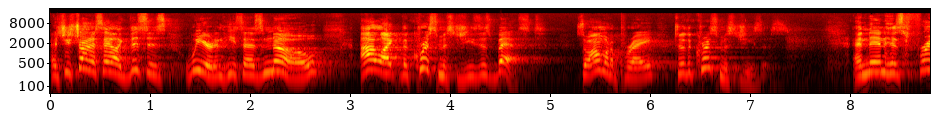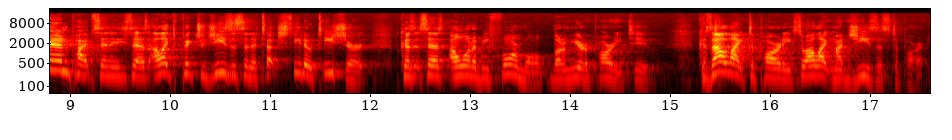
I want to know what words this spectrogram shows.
And she's trying to say, like, this is weird. And he says, no, I like the Christmas Jesus best. So I'm going to pray to the Christmas Jesus. And then his friend pipes in and he says, I like to picture Jesus in a tuxedo t shirt because it says, I want to be formal, but I'm here to party too. Because I like to party, so I like my Jesus to party.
